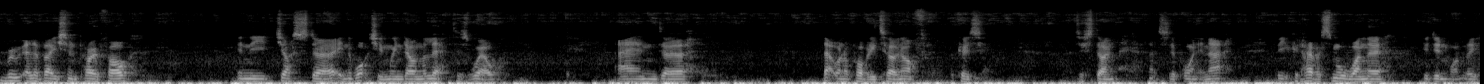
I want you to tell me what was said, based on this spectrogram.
route elevation profile in the just uh, in the watching window on the left as well, and uh, that one I'll probably turn off because I just don't that's the point in that. But you could have a small one there if you didn't want the you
